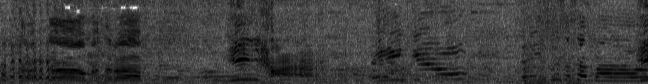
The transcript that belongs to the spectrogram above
Masarap daw, masarap. Thank you! Thank you sa sabaw!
